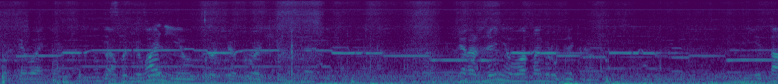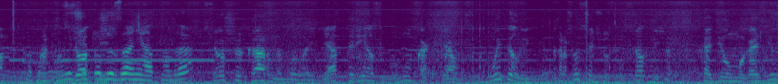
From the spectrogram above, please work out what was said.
выпивания, ну да, выпивания и прочее, прочее. День рождения у одногруппника. И там вроде все, Звучит уже занятно, да? все шикарно было. Я трезв, ну как, я выпил и хорошо себя чувствовал, все отлично. Сходил в магазин,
